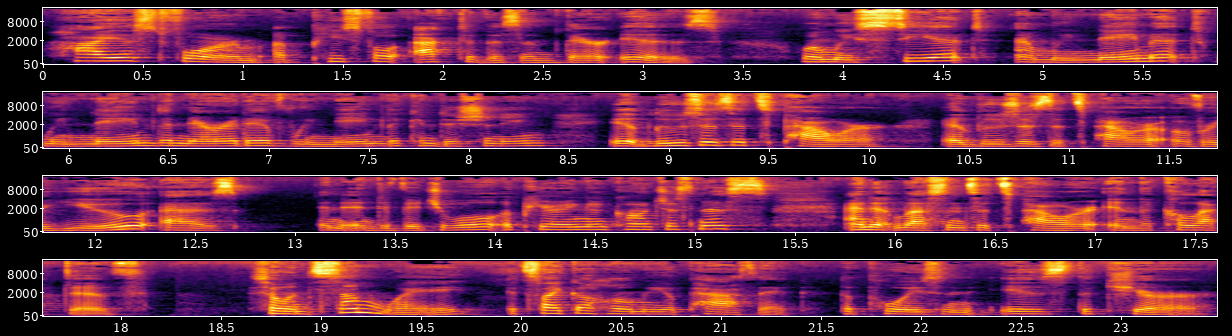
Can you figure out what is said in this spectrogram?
highest form of peaceful activism there is. When we see it and we name it, we name the narrative, we name the conditioning, it loses its power. It loses its power over you as an individual appearing in consciousness, and it lessens its power in the collective. So, in some way, it's like a homeopathic. The poison is the cure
